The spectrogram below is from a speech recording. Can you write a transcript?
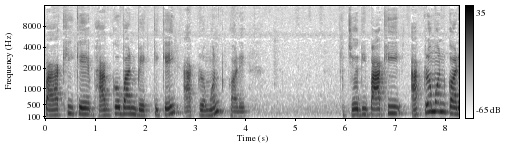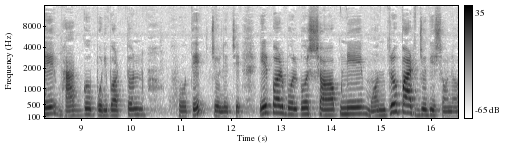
পাখিকে ভাগ্যবান ব্যক্তিকেই আক্রমণ করে। যদি পাখি আক্রমণ করে, ভাগ্য পরিবর্তন হতে চলেছে। এরপর বলব, স্বপ্নে মন্ত্রপাঠ যদি শোনো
